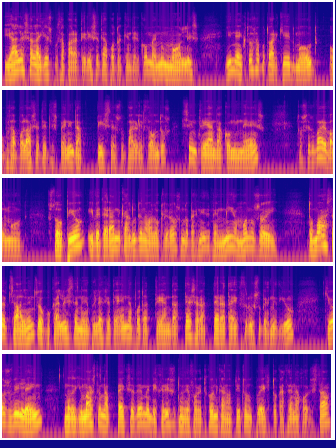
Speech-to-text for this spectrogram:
Οι άλλες αλλαγές που θα παρατηρήσετε από το κεντρικό μενού μόλις είναι εκτός από το Arcade Mode, όπου θα απολαύσετε τις 50 πίστες του παρελθόντος συν 30 ακόμη νέες, το Survival Mode, στο οποίο οι βετεράνοι καλούνται να ολοκληρώσουν το παιχνίδι με μία μόνο ζωή. Το Master Challenge, όπου καλείστε να επιλέξετε ένα από τα 34 τέρατα εχθρούς του παιχνιδιού και ως V-Lane να δοκιμάσετε να παίξετε με τη χρήση των διαφορετικών ικανοτήτων που έχει το καθένα χωριστά.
